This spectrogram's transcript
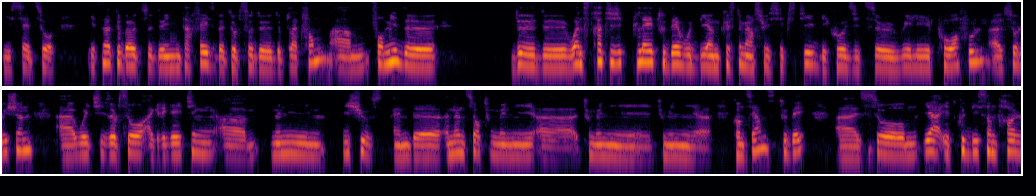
he said. So it's not about the interface, but also the, the platform. Um, for me, the, the, the one strategic play today would be on Customer 360 because it's a really powerful uh, solution, uh, which is also aggregating um, many issues and uh, an answer to many, uh, to many, to many uh, concerns today. Uh, so um, yeah, it could be central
